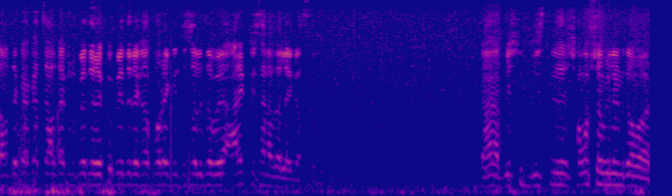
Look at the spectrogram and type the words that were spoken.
আমাদের কাকা জালটা বেঁধে রেখে, বেঁধে পরে কিন্তু চলে যাবে সমস্যা তো আবার?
